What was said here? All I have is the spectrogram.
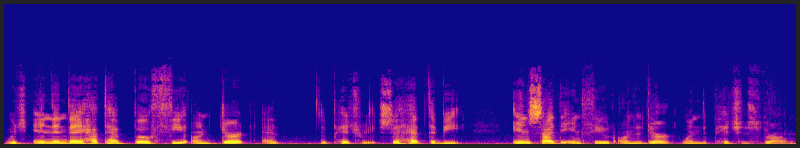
Which and then they have to have both feet on dirt at the pitch reach. So have to be inside the infield on the dirt when the pitch is thrown.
